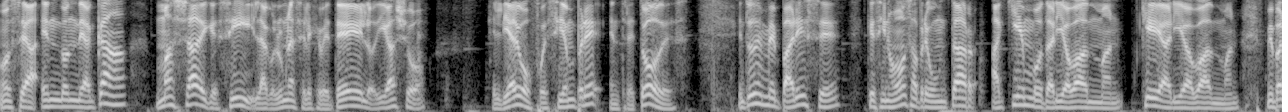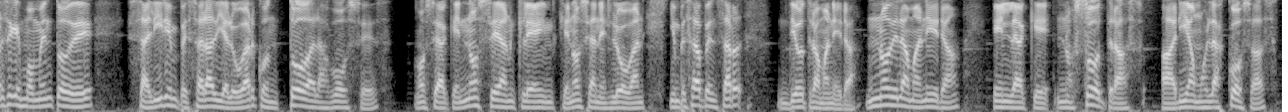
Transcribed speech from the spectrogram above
O sea, en donde acá, más allá de que sí, la columna es LGBT, lo diga yo, el diálogo fue siempre entre todos. Entonces me parece que si nos vamos a preguntar a quién votaría Batman, qué haría Batman, me parece que es momento de salir y empezar a dialogar con todas las voces. O sea, que no sean claims, que no sean eslogan, y empezar a pensar de otra manera. No de la manera en la que nosotras haríamos las cosas,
